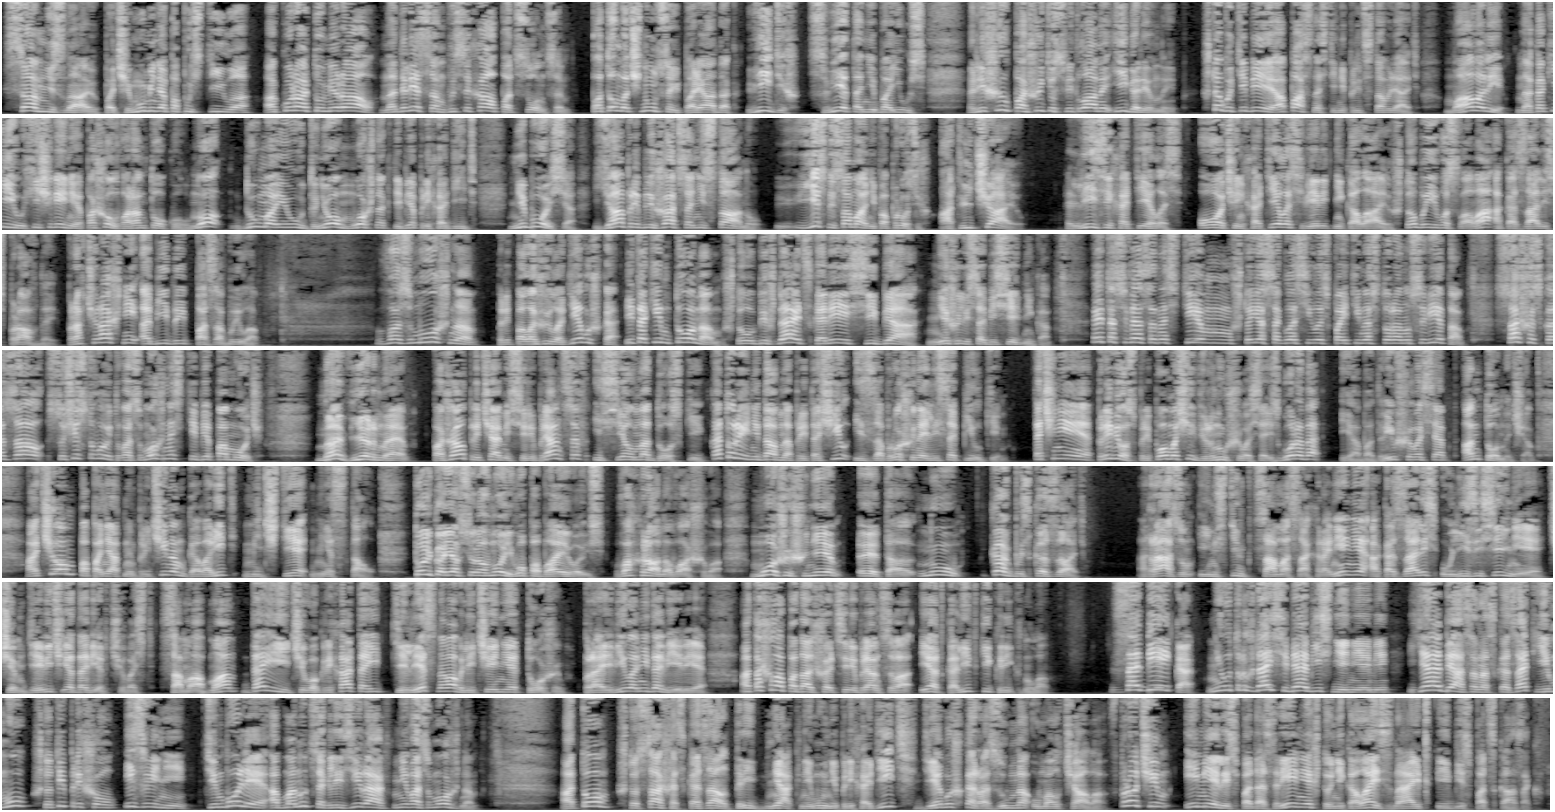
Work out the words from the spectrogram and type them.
Сам не знаю, почему меня попустило. Аккурат умирал, над лесом высыхал под солнцем. Потом очнулся и порядок. Видишь, света не боюсь. Решил пожить у Светланы Игоревны чтобы тебе опасности не представлять. Мало ли, на какие ухищрения пошел Варантокул, но, думаю, днем можно к тебе приходить. Не бойся, я приближаться не стану. Если сама не попросишь, отвечаю. Лизе хотелось, очень хотелось верить Николаю, чтобы его слова оказались правдой. Про вчерашние обиды позабыла. Возможно, предположила девушка и таким тоном, что убеждает скорее себя, нежели собеседника. Это связано с тем, что я согласилась пойти на сторону света. Саша сказал, существует возможность тебе помочь. Наверное, пожал плечами Серебрянцев и сел на доски, которые недавно притащил из заброшенной лесопилки. Точнее, привез при помощи вернувшегося из города и ободрившегося Антоныча, о чем по понятным причинам говорить мечте не стал. Только я все равно его побаиваюсь, в охрана вашего. Можешь не это, ну, как бы сказать, Разум и инстинкт самосохранения оказались у Лизы сильнее, чем девичья доверчивость. Самообман, да и чего греха таить, телесного влечения тоже. Проявила недоверие, отошла подальше от Серебрянцева и от калитки крикнула: Забейка, не утруждай себя объяснениями. Я обязана сказать ему, что ты пришел. Извини. Тем более обмануться Глизира невозможно. О том, что Саша сказал три дня к нему не приходить, девушка разумно умолчала. Впрочем, имелись подозрения, что Николай знает и без подсказок.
